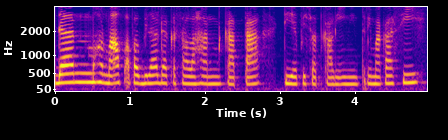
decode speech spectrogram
Dan mohon maaf apabila ada kesalahan kata di episode kali ini. Terima kasih.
